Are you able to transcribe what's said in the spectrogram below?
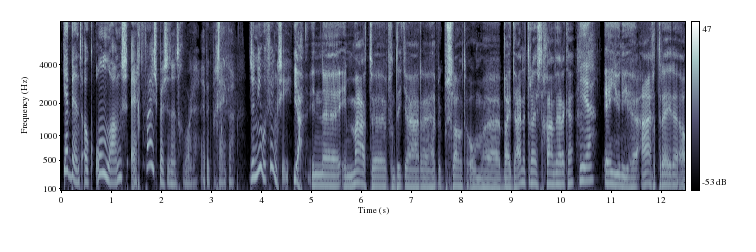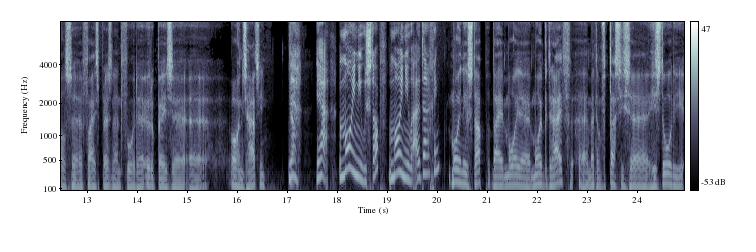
jij bent ook onlangs echt vice-president geworden, heb ik begrepen. Is een nieuwe functie. Ja, in, uh, in maart uh, van dit jaar uh, heb ik besloten om bij Dynatrace te gaan werken. Ja. 1 juni aangetreden als vice-president voor de Europese organisatie. Ja. ja. Ja, een mooie nieuwe stap, een mooie nieuwe uitdaging. Mooie nieuwe stap bij een mooi, mooi bedrijf met een fantastische historie,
